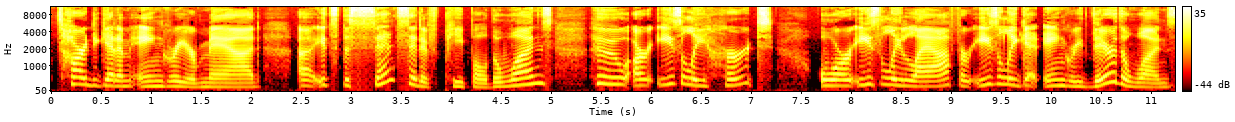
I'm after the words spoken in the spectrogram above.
it's hard to get them angry or mad. Uh, it's the sensitive people, the ones who are easily hurt or easily laugh or easily get angry, they're the ones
